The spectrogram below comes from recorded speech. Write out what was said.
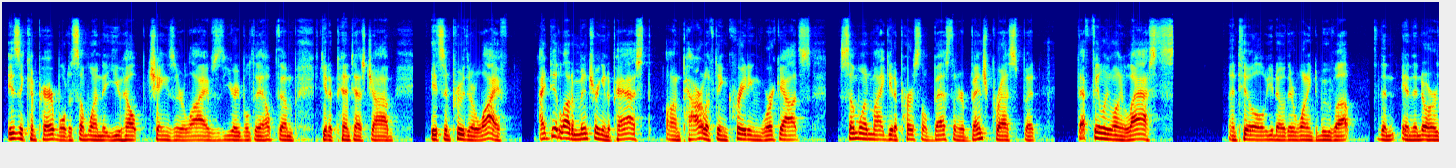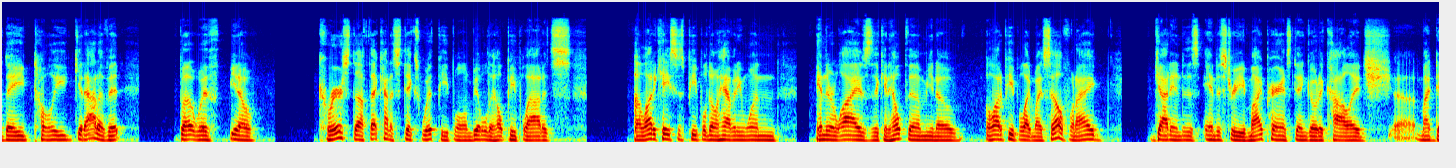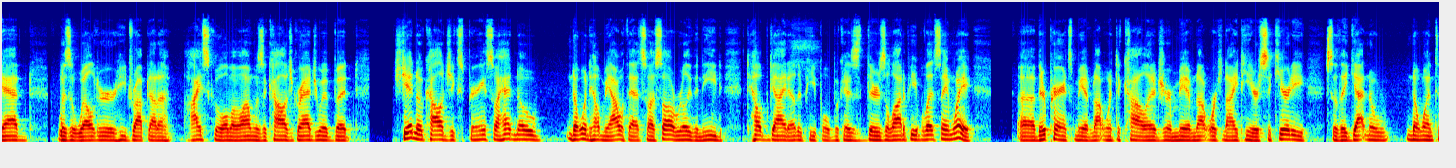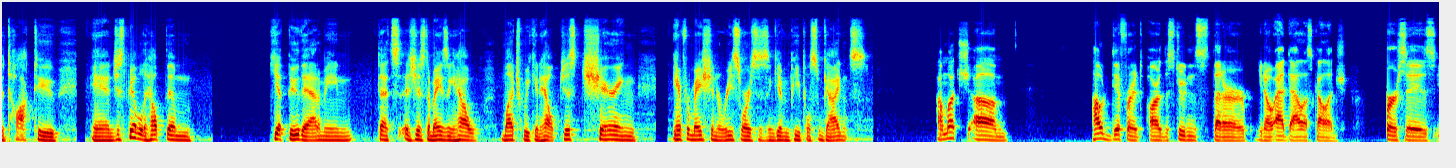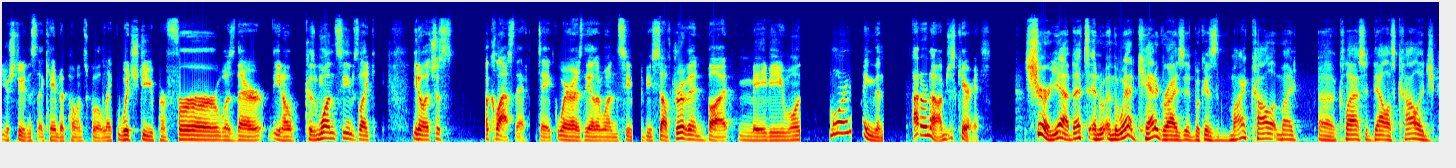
isn't comparable to someone that you help change their lives. You're able to help them get a pen test job. It's improved their life. I did a lot of mentoring in the past on powerlifting, creating workouts. Someone might get a personal best on their bench press, but that feeling only lasts until you know they're wanting to move up, then and then or they totally get out of it. But with you know career stuff, that kind of sticks with people and be able to help people out. It's a lot of cases people don't have anyone in their lives that can help them. You know, a lot of people like myself, when I got into this industry, my parents didn't go to college. Uh, my dad was a welder. He dropped out of high school. My mom was a college graduate, but she had no college experience, so I had no no one to help me out with that. So I saw really the need to help guide other people because there's a lot of people that same way. Uh, their parents may have not went to college or may have not worked in IT or security, so they got no no one to talk to, and just be able to help them get through that. I mean, that's it's just amazing how much we can help just sharing information and resources and giving people some guidance. How much um how different are the students that are, you know, at Dallas College versus your students that came to Pwn School? Like which do you prefer? Was there, you know, cuz one seems like, you know, it's just a class they have to take whereas the other one seems to be self-driven, but maybe one more annoying than I don't know, I'm just curious. Sure, yeah, that's and, and the way I'd categorize it because my college, my uh, class at Dallas College,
